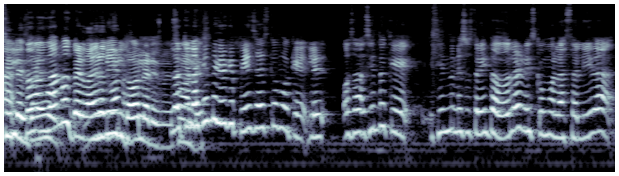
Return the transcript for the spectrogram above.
sí les donde los verdaderos mil dólares Lo mensuales. que la gente cree que piensa es como que, le, o sea, siento que siendo en esos 30 dólares como la salida,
